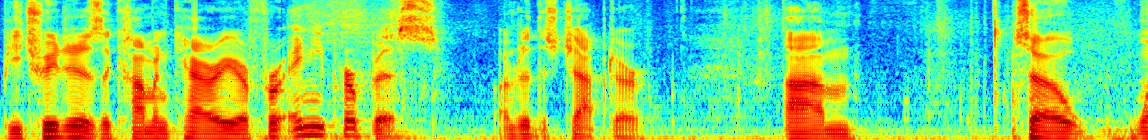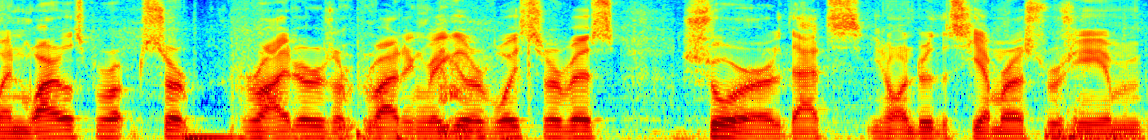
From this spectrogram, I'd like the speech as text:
be treated as a common carrier for any purpose under this chapter. Um, so when wireless pro- providers are providing regular voice service, sure, that's you know under the CMRS regime.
